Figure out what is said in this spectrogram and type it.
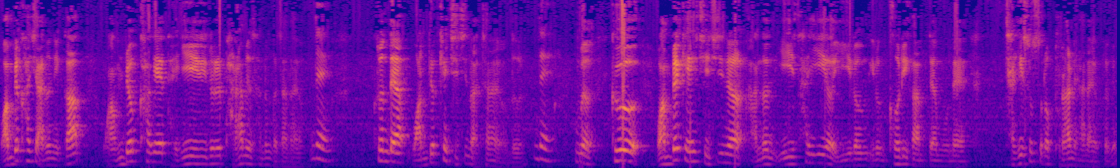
완벽하지 않으니까 완벽하게 되기를 바라면서 하는 거잖아요. 네. 그런데 완벽해지지는 않잖아요, 늘. 네. 그러면 그 완벽해지지는 않은 이 사이의 이런, 이런 거리감 때문에 자기 스스로 불안해하나요, 그러면?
